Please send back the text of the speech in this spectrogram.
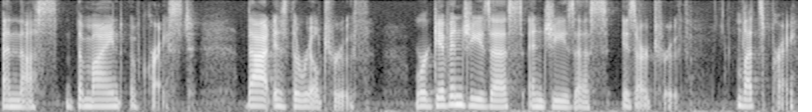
and thus the mind of Christ. That is the real truth. We're given Jesus, and Jesus is our truth. Let's pray.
